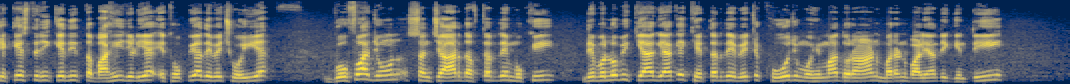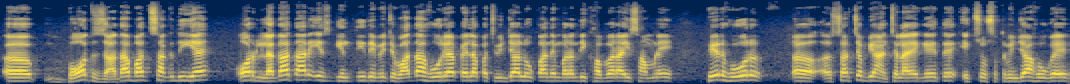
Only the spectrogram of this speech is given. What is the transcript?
ਕਿ ਕਿਸ ਤਰੀਕੇ ਦੀ ਤਬਾਹੀ ਜਿਹੜੀ ਹੈ ਇਥੋਪੀਆ ਦੇ ਵਿੱਚ ਹੋਈ ਹੈ। ਗੋਫਾ ਜ਼ੋਨ ਸੰਚਾਰ ਦਫ਼ਤਰ ਦੇ ਮੁਖੀ ਦੇ ਵੱਲੋਂ ਵੀ ਕਿਹਾ ਗਿਆ ਕਿ ਖੇਤਰ ਦੇ ਵਿੱਚ ਖੋਜ ਮੁਹਿੰਮਾਂ ਦੌਰਾਨ ਮਰਨ ਵਾਲਿਆਂ ਦੀ ਗਿਣਤੀ ਬਹੁਤ ਜ਼ਿਆਦਾ ਵੱਧ ਸਕਦੀ ਹੈ ਔਰ ਲਗਾਤਾਰ ਇਸ ਗਿਣਤੀ ਦੇ ਵਿੱਚ ਵਾਧਾ ਹੋ ਰਿਹਾ। ਪਹਿਲਾਂ 55 ਲੋਕਾਂ ਦੇ ਮਰਨ ਦੀ ਖਬਰ ਆਈ ਸਾਹਮਣੇ, ਫਿਰ ਹੋਰ ਸਰਚ ਅਭਿਆਨ ਚਲਾਏ ਗਏ ਤੇ 157 ਹੋ ਗਏ।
